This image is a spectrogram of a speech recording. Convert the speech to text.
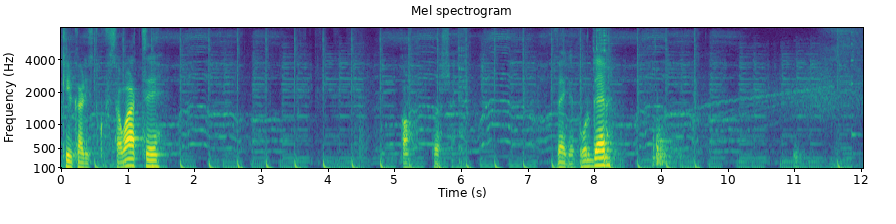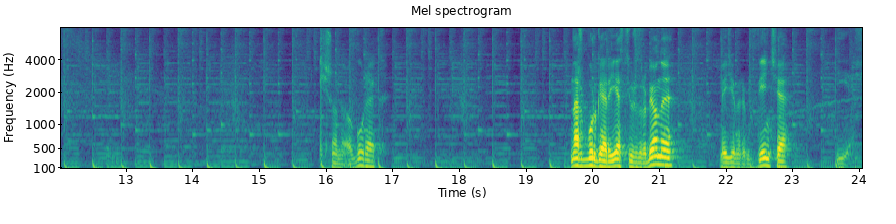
Kilka listków sałaty. O, proszę. Wege burger. Ogórek. Nasz burger jest już zrobiony. My idziemy robić zdjęcie i jeść.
